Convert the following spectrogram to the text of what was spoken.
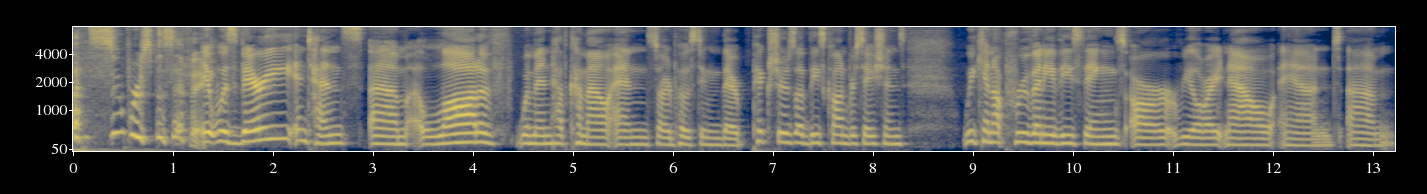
that's super specific. it was very intense. Um a lot of women have come out and started posting their pictures of these conversations we cannot prove any of these things are real right now and um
